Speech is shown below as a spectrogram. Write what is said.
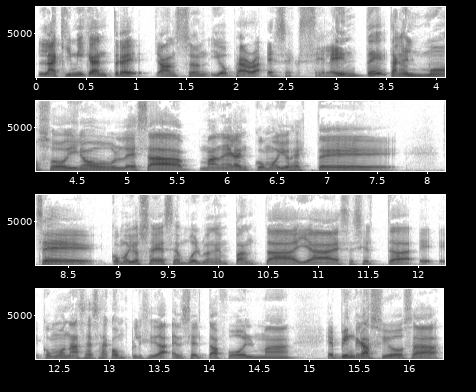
La química entre Johnson y Opera es excelente. Tan hermoso, you know, esa manera en cómo ellos este se, cómo ellos se desenvuelven en pantalla, ese cierta, eh, eh, cómo nace esa complicidad en cierta forma. Es bien graciosa.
